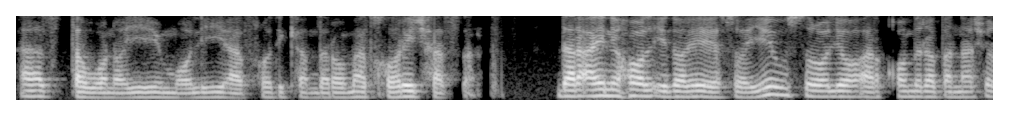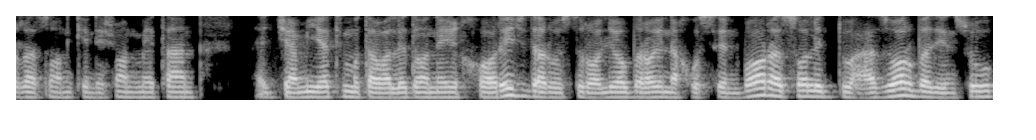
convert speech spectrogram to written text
از توانایی مالی افراد کم درآمد خارج هستند. در عین حال اداره احصایه استرالیا ارقام را به نشر رسان که نشان میتن جمعیت متولدان خارج در استرالیا برای نخستین بار از سال 2000 بدین سو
